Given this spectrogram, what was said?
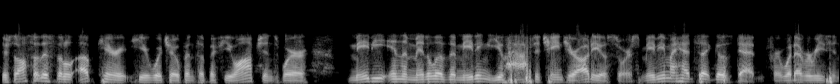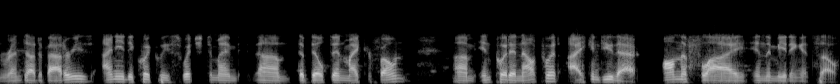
There's also this little up caret here which opens up a few options where maybe in the middle of the meeting you have to change your audio source. Maybe my headset goes dead for whatever reason, runs out of batteries. I need to quickly switch to my um, the built-in microphone um, input and output. I can do that on the fly in the meeting itself.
